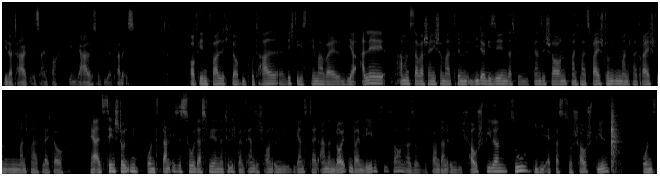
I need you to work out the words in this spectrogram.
Jeder Tag ist einfach genial, so wie er gerade ist. Auf jeden Fall. Ich glaube, ein brutal äh, wichtiges Thema, weil wir alle haben uns da wahrscheinlich schon mal drin wiedergesehen, dass wir irgendwie Fernseh schauen. Manchmal zwei Stunden, manchmal drei Stunden, manchmal vielleicht auch mehr als zehn Stunden. Und dann ist es so, dass wir natürlich beim Fernsehschauen irgendwie die ganze Zeit anderen Leuten beim Leben zuschauen. Also wir schauen dann irgendwie Schauspielern zu, wie die etwas zur Schau spielen. Und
